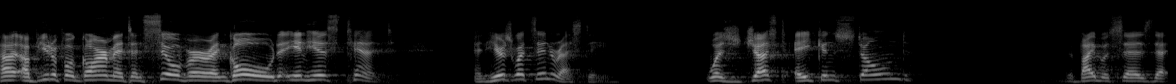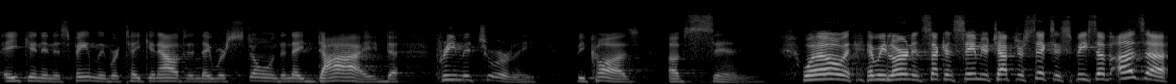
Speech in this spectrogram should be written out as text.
a beautiful garment and silver and gold in his tent. And here's what's interesting was just Achan stoned? The Bible says that Achan and his family were taken out and they were stoned and they died prematurely because of sin. Well, and we learn in 2 Samuel chapter 6, it speaks of Uzzah,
